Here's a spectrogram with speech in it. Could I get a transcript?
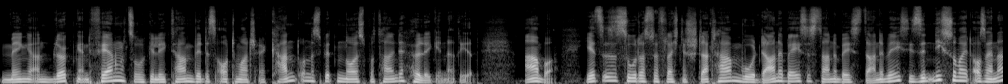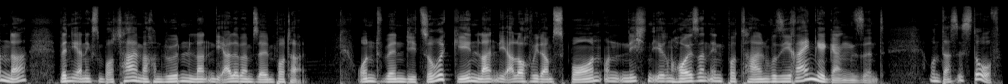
Menge an Blöcken Entfernung zurückgelegt haben, wird es automatisch erkannt und es wird ein neues Portal in der Hölle generiert. Aber jetzt ist es so, dass wir vielleicht eine Stadt haben, wo da eine Base ist, da eine Base, da eine Base. Die sind nicht so weit auseinander. Wenn die allerdings ein Portal machen würden, landen die alle beim selben Portal. Und wenn die zurückgehen, landen die alle auch wieder am Spawn und nicht in ihren Häusern in Portalen, wo sie reingegangen sind. Und das ist doof.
